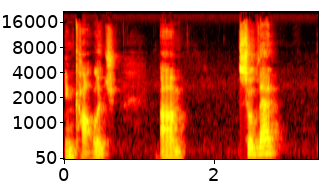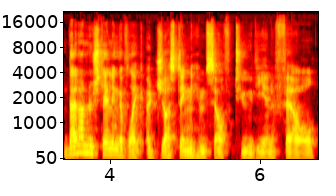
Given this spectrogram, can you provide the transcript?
in college. Um, so that that understanding of like adjusting himself to the NFL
